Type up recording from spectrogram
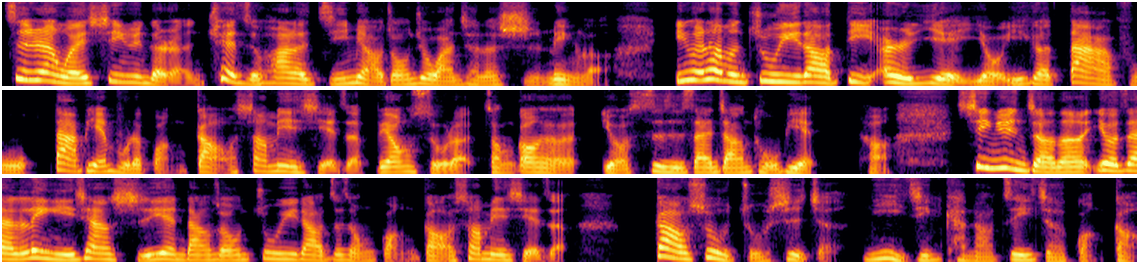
自认为幸运的人，却只花了几秒钟就完成了使命了，因为他们注意到第二页有一个大幅、大篇幅的广告，上面写着“不用数了”，总共有有四十三张图片。好，幸运者呢，又在另一项实验当中注意到这种广告，上面写着。告诉主事者，你已经看到这一则广告，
